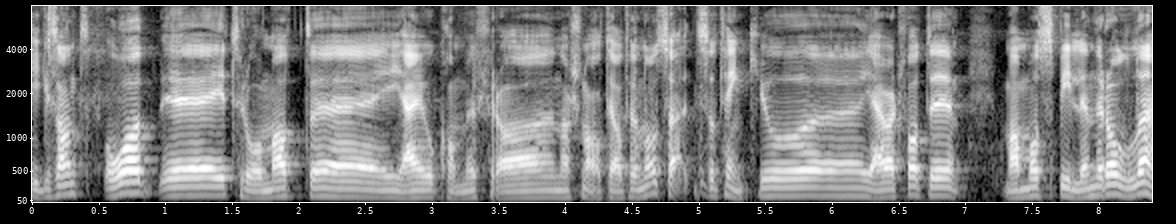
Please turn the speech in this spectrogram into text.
Ikke sant? Og eh, i tråd med at eh, jeg jo kommer fra Nationaltheatret nå, så, så tenker jo eh, jeg i hvert fall at eh, man må spille en rolle.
